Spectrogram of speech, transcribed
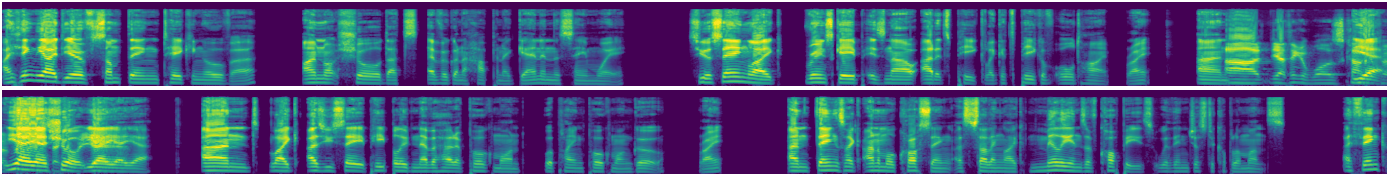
I think the idea of something taking over, I'm not sure that's ever going to happen again in the same way. So you're saying like RuneScape is now at its peak, like its peak of all time, right? And Uh, yeah, I think it was. Can't yeah, yeah, yeah, second, sure, but yeah, yeah, yeah. And like as you say, people who'd never heard of Pokemon were playing Pokemon Go, right? And things like Animal Crossing are selling like millions of copies within just a couple of months. I think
